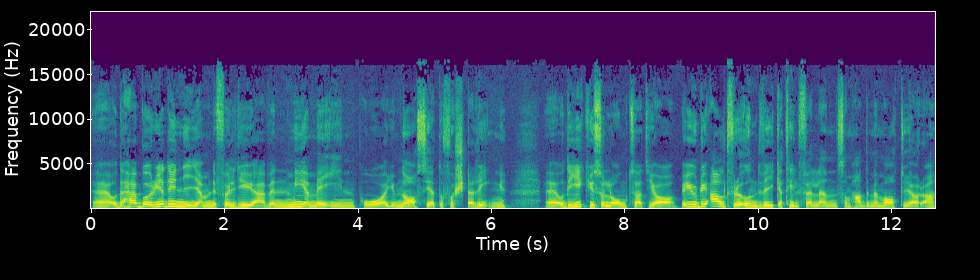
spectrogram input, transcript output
Eh, och det här började i nian men det följde ju även med mig in på gymnasiet och första ring. Eh, och det gick ju så långt så att jag, jag gjorde allt för att undvika tillfällen som hade med mat att göra.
